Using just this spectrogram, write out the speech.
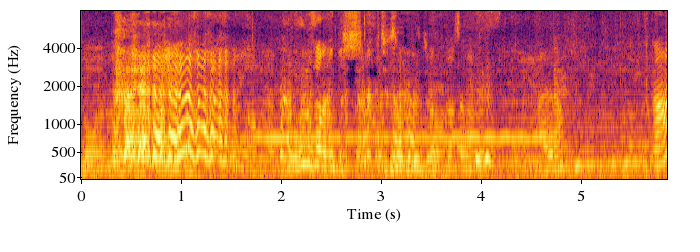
너 너무 모르는 사람인데 씨. 죄송 그런 줄 깜짝 놀랐어. 어?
